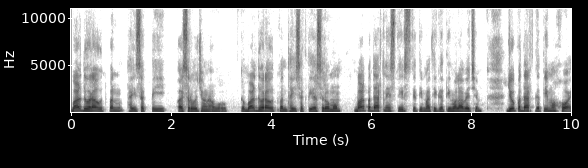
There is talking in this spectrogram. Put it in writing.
બળ દ્વારા ઉત્પન્ન થઈ શકતી અસરો જણાવો. તો બળ દ્વારા ઉત્પન્ન થઈ શકતી અસરોમાં બળ પદાર્થને સ્થિર સ્થિતિમાંથી ગતિમાં લાવે છે. જો પદાર્થ ગતિમાં હોય,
